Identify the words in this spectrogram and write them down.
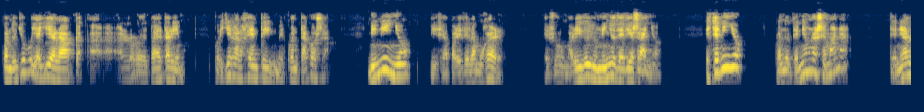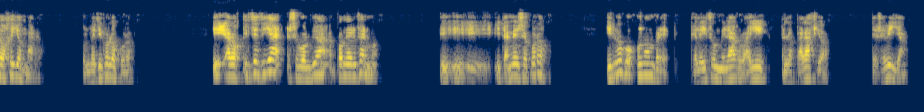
cuando yo voy allí a, la, a lo del padre Tarín, pues llega la gente y me cuenta cosas. Mi niño, y se aparece la mujer, es su marido y un niño de 10 años. Este niño, cuando tenía una semana, tenía los ojillos malos. El médico lo curó. Y a los 15 días se volvió a poner enfermo. Y, también se curó. Y luego un hombre que le hizo un milagro ahí en los palacios de Sevilla,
